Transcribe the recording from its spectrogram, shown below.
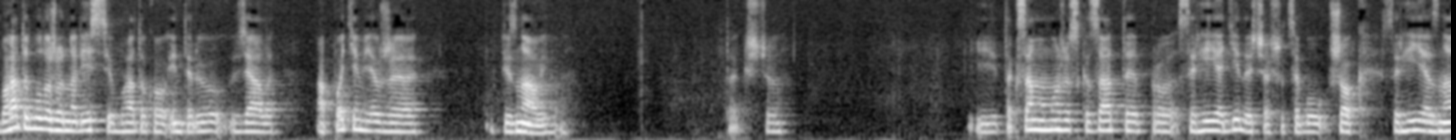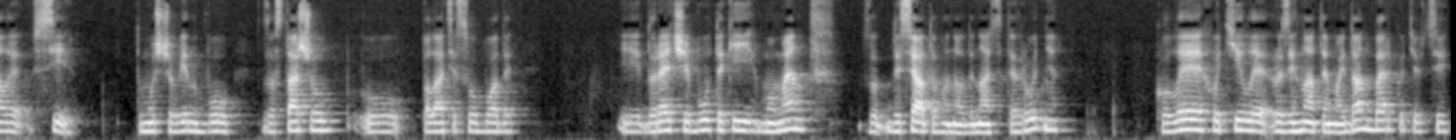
багато було журналістів, багато кого інтерв'ю взяли, а потім я вже впізнав його. Так що. І так само можу сказати про Сергія Дідича, що це був шок. Сергія знали всі, тому що він був за старшого у Палаці Свободи. І, до речі, був такий момент з 10 на 11 грудня, коли хотіли розігнати Майдан Беркутівці.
